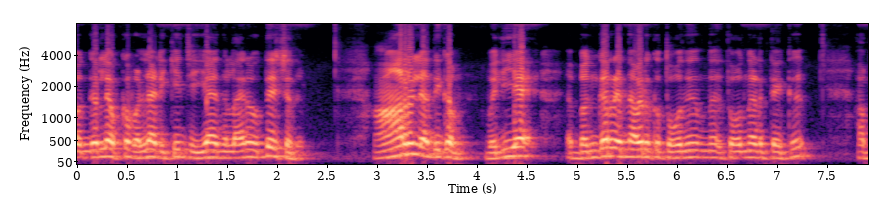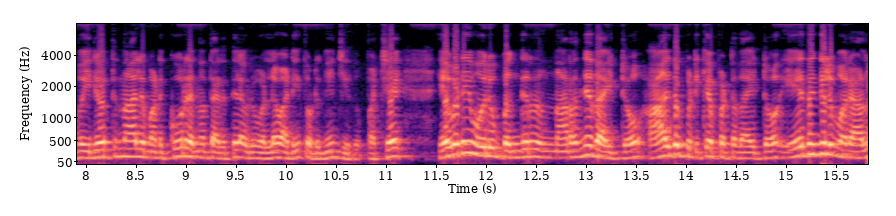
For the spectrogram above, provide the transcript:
ബങ്കറിലെ ഒക്കെ വെള്ളം അടിക്കുകയും ചെയ്യുക എന്നുള്ളതാണ് ഉദ്ദേശിച്ചത്. ആറിലധികം വലിയ ബങ്കർ എന്ന് അവർക്ക് തോന്നുന്ന തോന്നിടത്തേക്ക് അപ്പോൾ ഇരുപത്തിനാല് മണിക്കൂർ എന്ന തരത്തിൽ അവർ വെള്ളം അടി തുടങ്ങുകയും ചെയ്തു. പക്ഷേ എവിടെയും ഒരു ബങ്കർ നിറഞ്ഞതായിട്ടോ ആയുധം പിടിക്കപ്പെട്ടതായിട്ടോ ഏതെങ്കിലും ഒരാൾ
